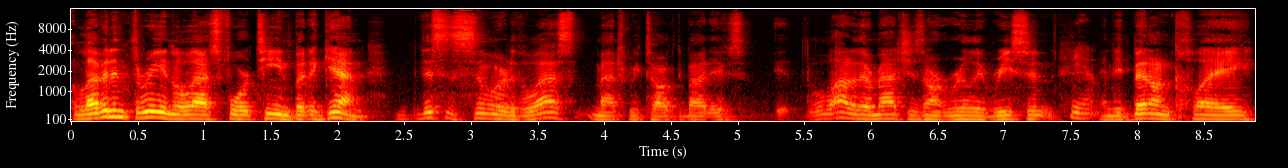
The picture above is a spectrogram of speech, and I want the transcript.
11 and 3 in the last 14 but again this is similar to the last match we talked about is it, a lot of their matches aren't really recent Yeah. and they bet on clay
